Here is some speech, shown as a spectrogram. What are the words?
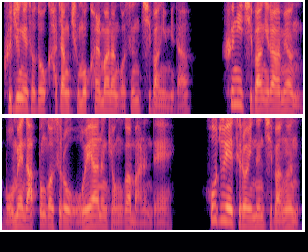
그 중에서도 가장 주목할 만한 것은 지방입니다. 흔히 지방이라 하면 몸에 나쁜 것으로 오해하는 경우가 많은데 호두에 들어있는 지방은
